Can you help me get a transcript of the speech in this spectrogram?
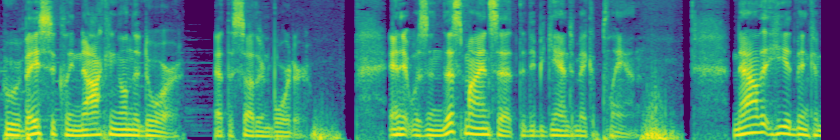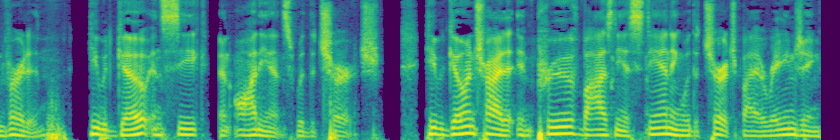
who were basically knocking on the door at the southern border. And it was in this mindset that he began to make a plan. Now that he had been converted, he would go and seek an audience with the church. He would go and try to improve Bosnia's standing with the church by arranging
